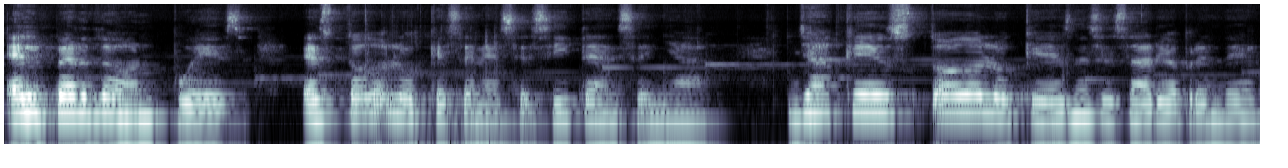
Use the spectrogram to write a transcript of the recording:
El perdón, pues, es todo lo que se necesita enseñar, ya que es todo lo que es necesario aprender.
